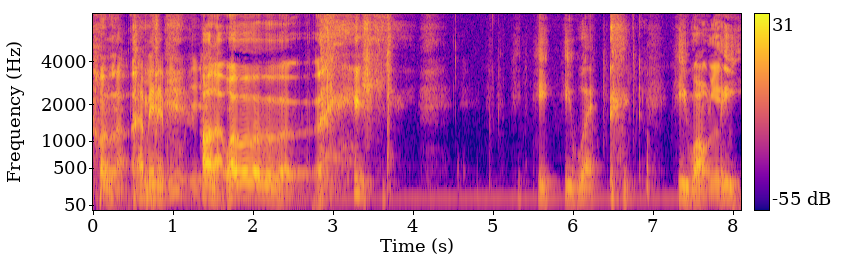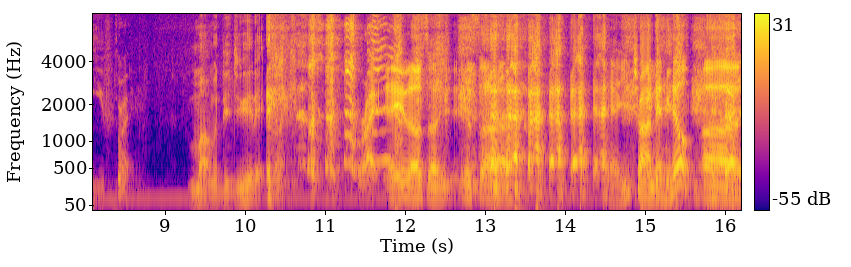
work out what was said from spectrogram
Hold up. I mean, if you Hold up. Whoa, whoa, whoa, whoa, whoa. he he what? he won't leave. right, Mama, did you hear that? right, and, you know, so it's uh, and you trying to help, uh,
